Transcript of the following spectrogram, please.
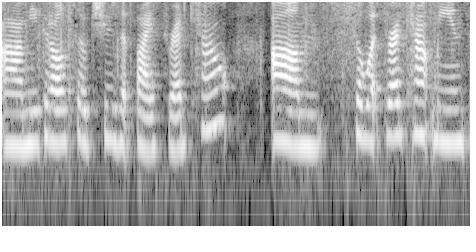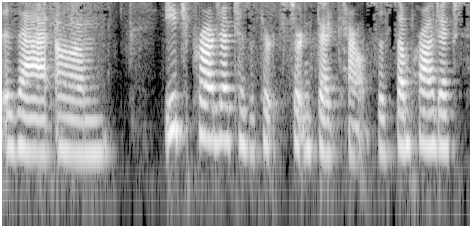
Um, you could also choose it by thread count. Um, so what thread count means is that um, each project has a th certain thread count. So some projects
